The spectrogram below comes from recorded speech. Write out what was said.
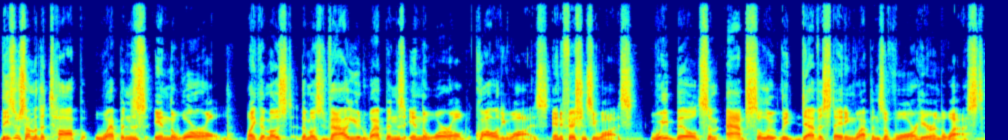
These are some of the top weapons in the world. Like the most the most valued weapons in the world, quality wise and efficiency wise. We build some absolutely devastating weapons of war here in the West.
